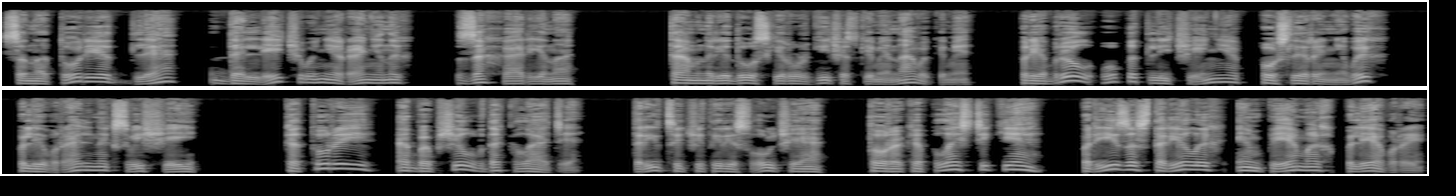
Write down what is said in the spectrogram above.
санатория для долечивания раненых Захарьина. Там наряду с хирургическими навыками приобрел опыт лечения после раневых плевральных свещей, который обобщил в докладе 34 случая торакопластики при застарелых эмпемах плевры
